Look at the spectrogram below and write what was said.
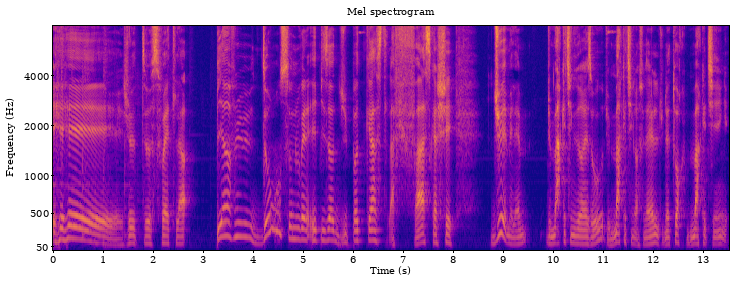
Et je te souhaite la bienvenue dans ce nouvel épisode du podcast La face cachée du MLM, du marketing de réseau, du marketing rationnel, du network marketing.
